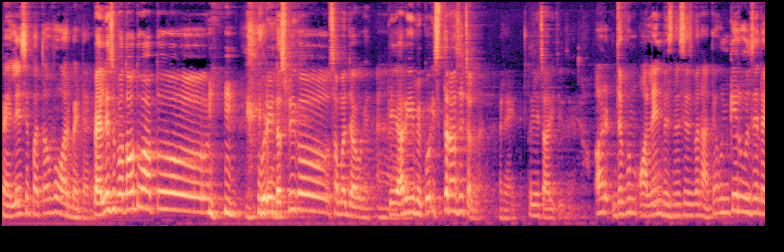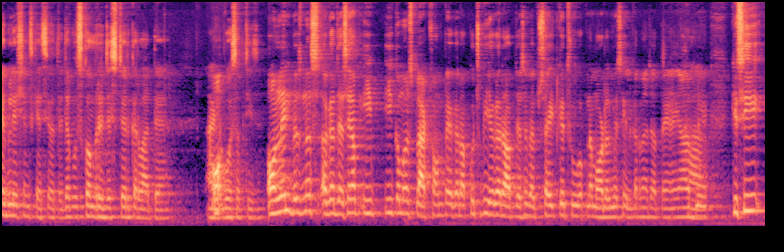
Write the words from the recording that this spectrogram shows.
पहले से पता हो वो और बेटर है। पहले से पता हो तो आप तो पूरी इंडस्ट्री को समझ जाओगे हाँ। कि यार ये मेरे को इस तरह से चलना है। राइट तो ये सारी चीज़ें और जब हम ऑनलाइन बिजनेसेस बनाते हैं उनके रूल्स एंड रेगुलेशंस कैसे होते हैं? जब उसको हम रजिस्टर करवाते हैं। वो सब चीज़ें ऑनलाइन बिज़नेस अगर जैसे आप ई ई कॉमर्स प्लेटफॉर्म पे अगर आप कुछ भी अगर आप जैसे वेबसाइट के थ्रू अपना मॉडल में सेल करना चाहते हैं या हाँ. अपने किसी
